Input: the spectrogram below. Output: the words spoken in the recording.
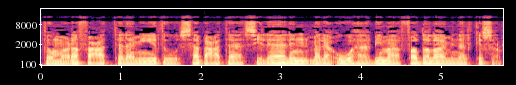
ثم رفع التلاميذ سبعة سلال ملأوها بما فضل من الكسر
